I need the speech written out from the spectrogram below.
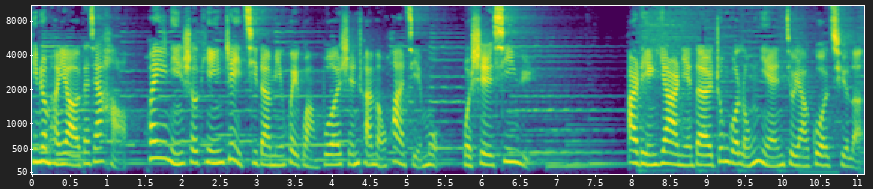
听众朋友，大家好，欢迎您收听这一期的明慧广播神传文化节目，我是心雨。二零一二年的中国龙年就要过去了，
